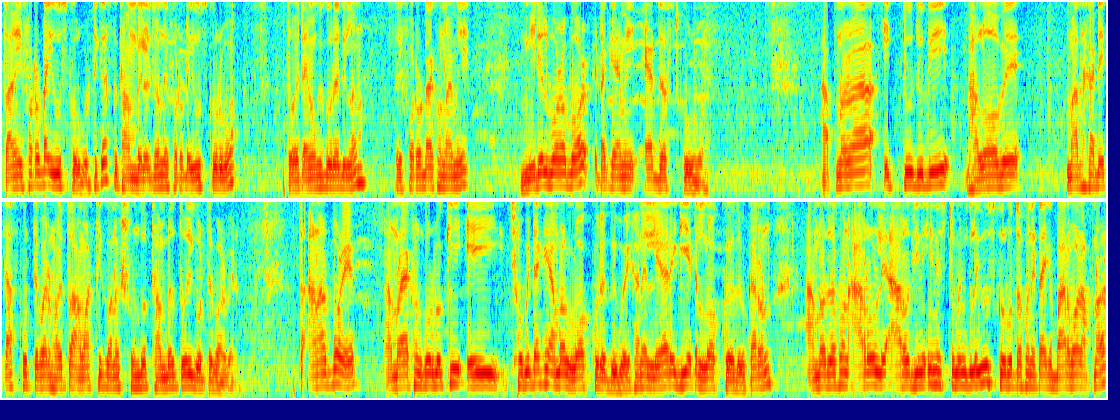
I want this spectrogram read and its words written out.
তো আমি ফটোটা ইউজ করব, ঠিক আছে? থাম্বেলের জন্য এই ফটোটা ইউজ করব। তো এটা আমি ওকে করে দিলাম। তো এই ফটোটা এখন আমি মিডল বরাবর এটাকে আমি অ্যাডজাস্ট করব। আপনারা একটু যদি ভালোভাবে মাথা খাটিয়ে কাজ করতে পারেন, হয়তো আমার থেকে অনেক সুন্দর থাম্বেল তৈরি করতে পারবেন। তো আনার পরে আমরা এখন করব কি, এই ছবিটাকে আমরা লক করে দেবো। এখানে লেয়ারে গিয়ে এটা লক করে দেবো। কারণ আমরা যখন আরও আরও যিনি ইনস্ট্রুমেন্টগুলো ইউজ করব, তখন এটাকে বারবার আপনার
